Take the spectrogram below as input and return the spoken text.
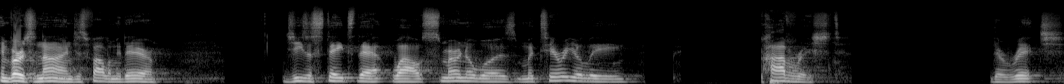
In verse 9, just follow me there, Jesus states that while Smyrna was materially impoverished, they're rich.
